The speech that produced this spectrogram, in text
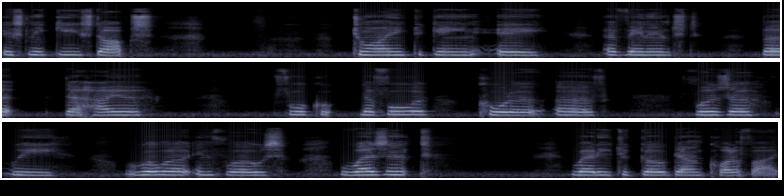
a sneaky stops trying to gain a advantage, but the higher four, the four quarter of Rosa Lee Roa and wasn't ready to go down qualified.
